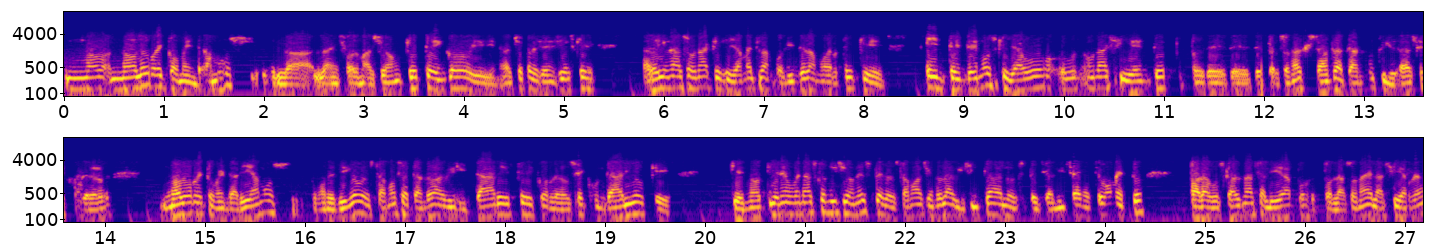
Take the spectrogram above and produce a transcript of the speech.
No, no lo recomendamos. La, la información que tengo y no he hecho presencia es que hay una zona que se llama el trampolín de la muerte que entendemos que ya hubo un, un accidente pues, de, de- de personas que estaban tratando de utilizar ese corredor. No lo recomendaríamos. Como les digo, estamos tratando de habilitar este corredor secundario que, que no tiene buenas condiciones, pero estamos haciendo la visita a los especialistas en este momento para buscar una salida por, por la zona de la sierra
